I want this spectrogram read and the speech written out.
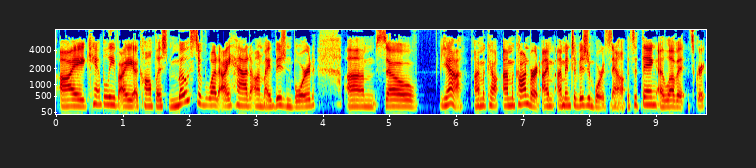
I can't believe I accomplished most of what I had on my vision board. Um, so yeah, I'm a I'm a convert. I'm I'm into vision boards now. It's a thing. I love it. It's great.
